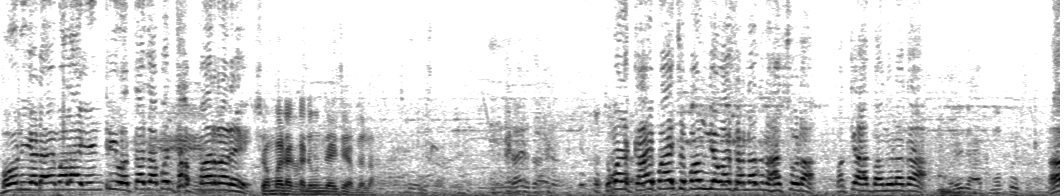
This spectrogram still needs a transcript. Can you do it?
बौडीच्या टायमाला एंट्री होताच आपण थाप मारणार आहे. शंभर टक्का देऊन द्यायचे आपल्याला. तुम्हाला काय पाहायचं पाहून घ्या वासरांना अजून हात सोडा. पक्के हात बांधू नका. हा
